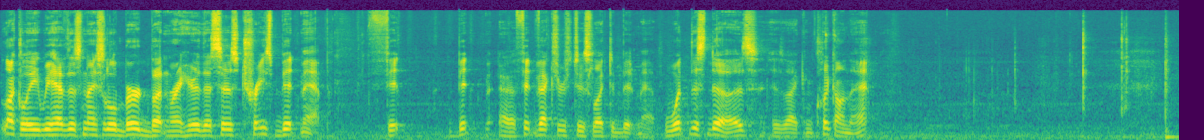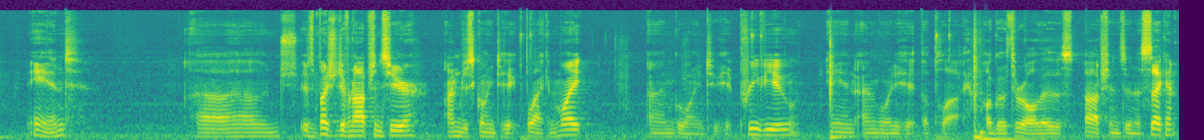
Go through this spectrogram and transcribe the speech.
Luckily, we have this nice little bird button right here that says trace bitmap. Fit, bit, uh, fit vectors to selected bitmap. What this does is I can click on that and uh, there's a bunch of different options here. I'm just going to hit black and white. I'm going to hit preview and I'm going to hit apply. I'll go through all those options in a second.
